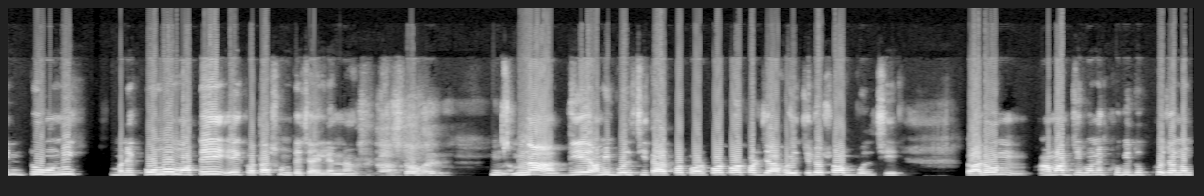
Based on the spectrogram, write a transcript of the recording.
কিন্তু উনি মানে কোনো মতেই এই কথা শুনতে চাইলেন না। না দিয়ে আমি বলছি তারপর পরপর পরপর যা হয়েছিল সব বলছি। কারণ আমার জীবনে খুবই দুঃখজনক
